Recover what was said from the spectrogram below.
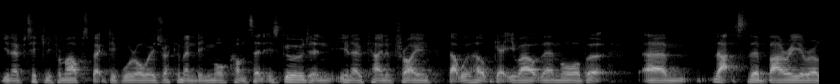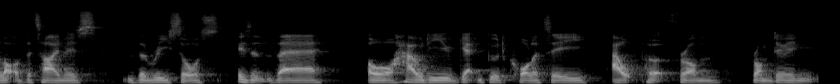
you know, particularly from our perspective, we're always recommending more content is good, and you know, kind of trying that will help get you out there more. But um, that's the barrier a lot of the time is the resource isn't there, or how do you get good quality output from from doing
